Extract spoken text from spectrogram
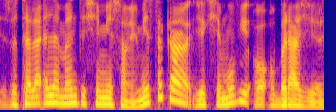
że te elementy się mieszają. Jest taka, jak się mówi o obrazie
